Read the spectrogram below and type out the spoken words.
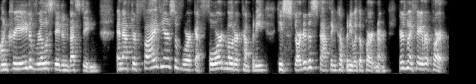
on creative real estate investing. And after five years of work at Ford Motor Company, he started a staffing company with a partner. Here's my favorite part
